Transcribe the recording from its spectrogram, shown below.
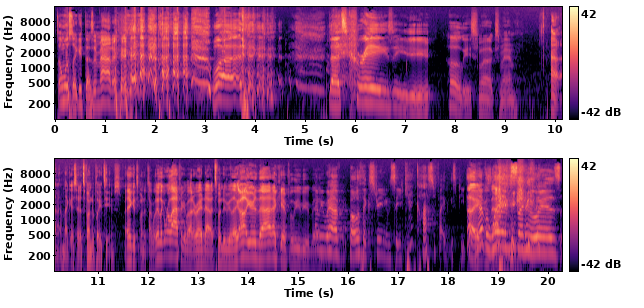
It's almost like it doesn't matter. what? That's crazy. Holy smokes, man. I don't know, man. Like I said, it's fun to play teams. I think it's fun to talk about. Like we're laughing about it right now. It's fun to be like, "Oh, you're that? I can't believe you, man." I mean, we have both extremes, so you can't classify these people. No, you have a. Williamson who is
